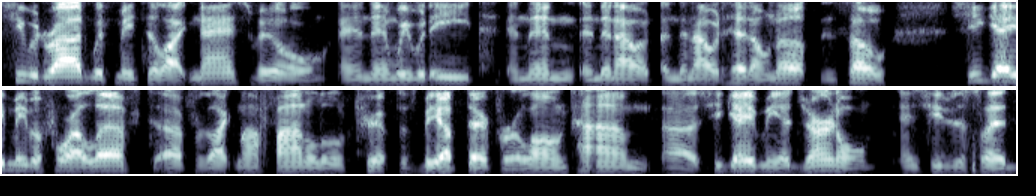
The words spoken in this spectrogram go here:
she would ride with me to like Nashville and then we would eat and then and then I would and then I would head on up and so she gave me before I left uh, for like my final little trip to be up there for a long time uh, she gave me a journal and she just said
